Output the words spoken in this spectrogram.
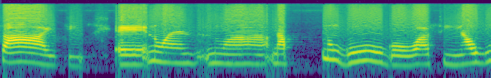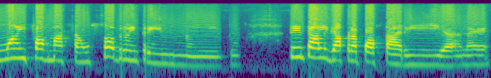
site, é, numa, numa, na, no Google, assim, alguma informação sobre o empreendimento, tentar ligar para a portaria, né?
